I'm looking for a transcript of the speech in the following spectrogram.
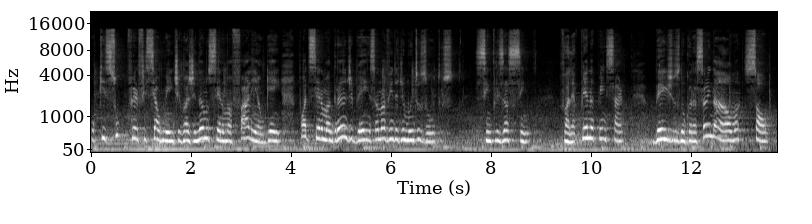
o que superficialmente imaginamos ser uma falha em alguém pode ser uma grande bênção na vida de muitos outros. Simples assim. Vale a pena pensar. Beijos no coração e na alma, Sol.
